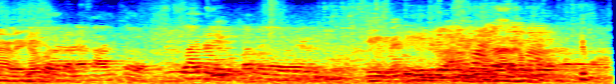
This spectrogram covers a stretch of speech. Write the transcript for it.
มากเลยครับที่เกิดอะนะคะที่เกิดไล่ไปเลยลูกไล่ไปเลยยืนไหมยืนได้เลยครับผมขอบคุณครับ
